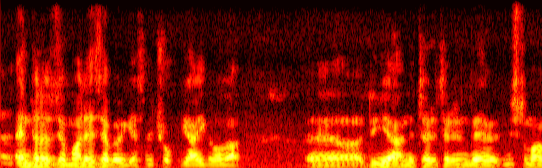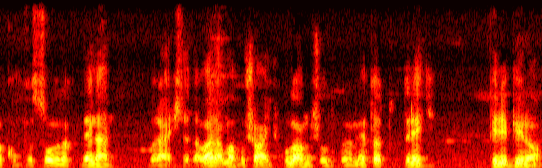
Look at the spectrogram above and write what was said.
Evet. Endonezya, Malezya bölgesinde çok yaygın olan e, dünya literatüründe Müslüman kumpusu olarak denen branşta da var ama bu şu anki kullanmış oldukları metot direkt Filipino.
